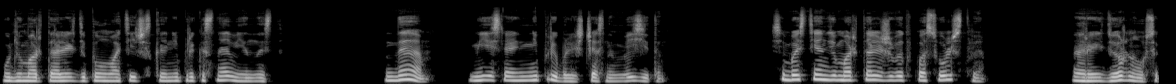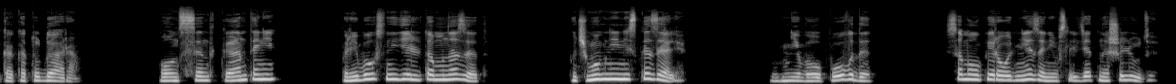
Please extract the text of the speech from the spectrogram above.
«У Дюмартали дипломатическая неприкосновенность». «Да, если они не прибыли с частным визитом». «Себастьян Дюмарталь живет в посольстве, Рэй дернулся, как от удара. Он с Сент-Кантони? Прибыл с неделю тому назад. Почему мне не сказали? Не было повода. С самого первого дня за ним следят наши люди.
